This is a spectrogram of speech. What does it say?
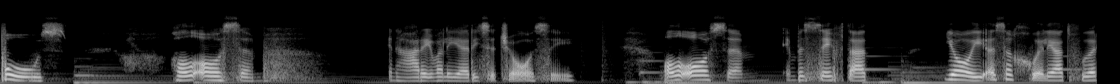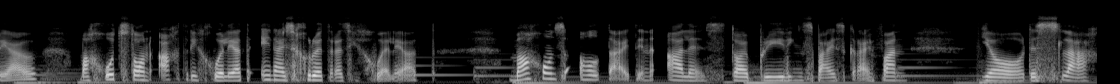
pause haal asem en herevalueer die situasie. Haal asem en besef dat ja, hier is 'n Goliat voor jou, maar God staan agter die Goliat en hy's groter as die Goliat. Mag ons altyd en alles daai breathing space kry van ja, dis sleg.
